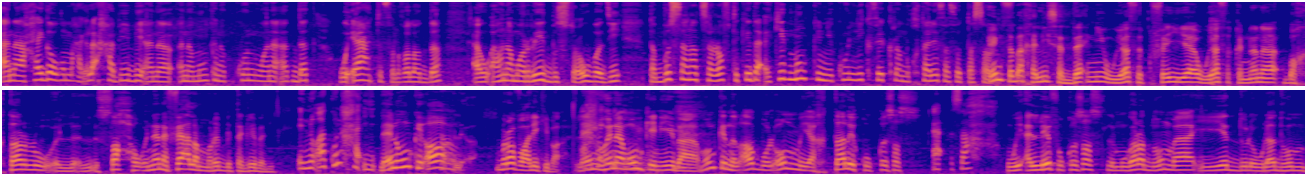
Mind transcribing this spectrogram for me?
أنا حاجة وهم حاجة. لا حبيبي أنا أنا ممكن أكون وأنا قدك وقعت في الغلط ده أو أنا مريت بالصعوبة دي. طب بص أنا اتصرفت كده. أكيد ممكن يكون ليك فكرة مختلفة في التصرف. إمتى بقى اخليه يصدقني ويثق فيا ويثق إن أنا بختار له ال- ال- الصح وإن أنا فعلا مريت بالتجربة دي؟ إنه أكون حقيقي. لأنه ممكن آه آه. برافو عليكي بقى لأنه هنا. ممكن إيه بقى ممكن الأب والأم يختلقوا قصص صح ويألفوا قصص لمجرد إن هم يدوا لاولادهم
